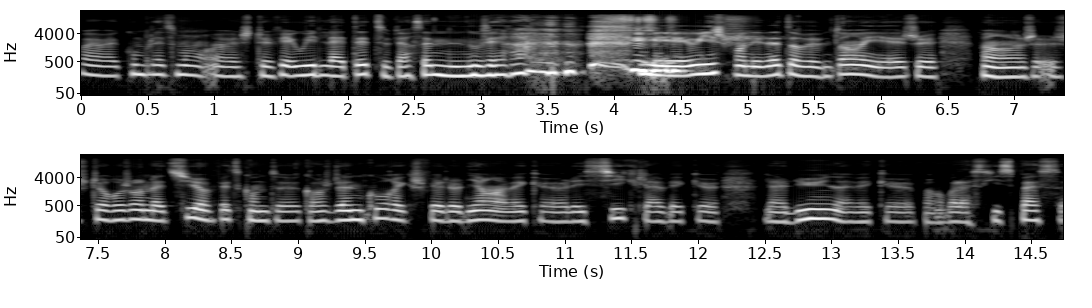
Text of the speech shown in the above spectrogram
Ouais, complètement. Euh, je te fais oui de la tête, personne ne nous verra. Mais oui, je prends des notes en même temps et euh, je, enfin, je, je te rejoins là-dessus. En fait, quand, euh, quand je donne cours et que je fais le lien avec les cycles, avec la lune, avec enfin, voilà, ce qui se passe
